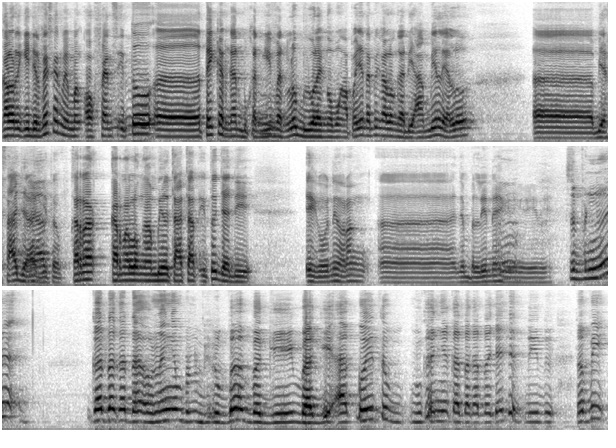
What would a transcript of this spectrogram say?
kalau Ricky Gervais kan memang offense itu eh, taken kan bukan given. Lu boleh ngomong apa aja tapi kalau nggak diambil ya lu eh, biasa aja Ya. gitu. Karena karena lu ngambil cacat itu jadi eh gue ini orang eh, nyebelin ya gini, gini, gini. sebenarnya kata-kata orang yang perlu dirubah bagi bagi aku itu bukannya kata-kata cacat itu tapi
